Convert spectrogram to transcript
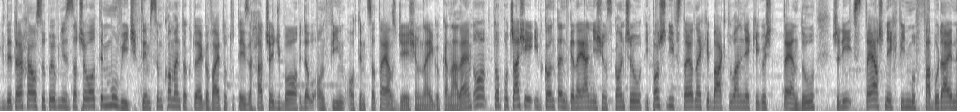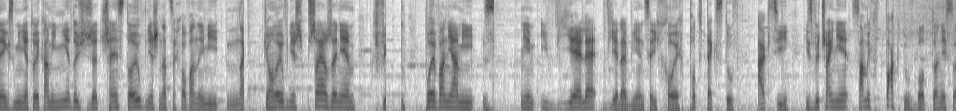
gdy trochę osób również zaczęło o tym mówić, w tym sum koment, o którego warto tutaj zahaczyć, bo wydał on film o tym, co teraz dzieje się na jego kanale, no to po czasie i content generalnie się skończył i poszli w stronę chyba aktualnie jakiegoś trendu, czyli strasznych filmów fabularnych z miniaturkami nie dość, że często również nacechowanymi na również przerażeniem, krwią, porwaniami, z***niem i wiele, wiele więcej chorych podtekstów, akcji i zwyczajnie samych faktów, bo to nie są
